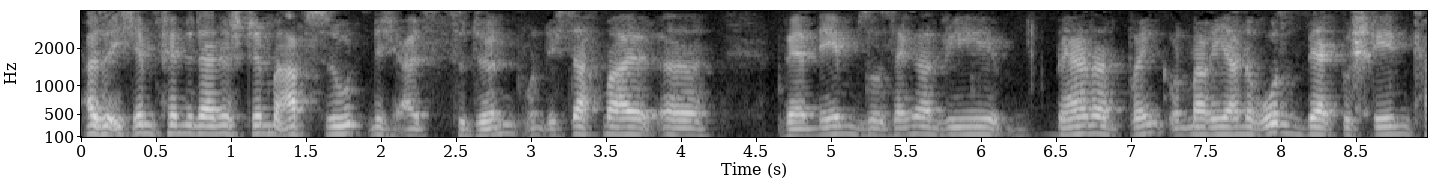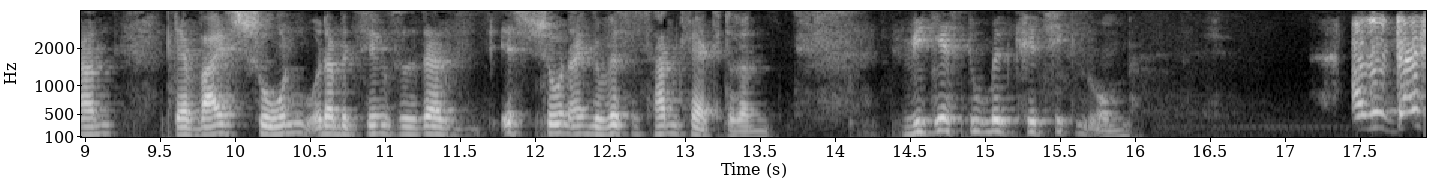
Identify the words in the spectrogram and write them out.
Also ich empfinde deine Stimme absolut nicht als zu dünn. Und ich sag mal, äh, wer neben so Sängern wie Bernhard Brink und Marianne Rosenberg bestehen kann, der weiß schon oder beziehungsweise da ist schon ein gewisses Handwerk drin. Wie gehst du mit Kritiken um? Also dass,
